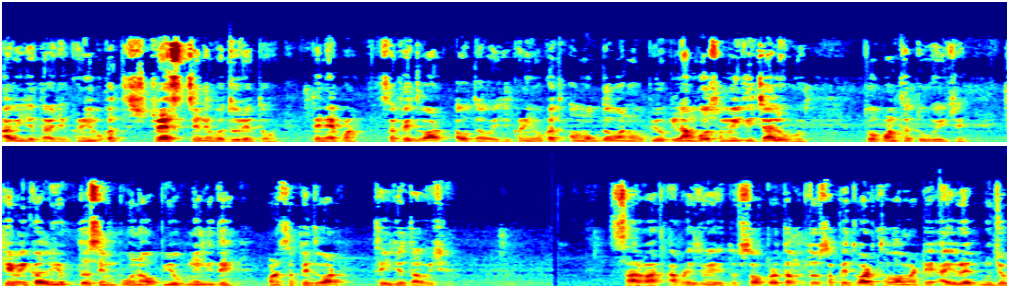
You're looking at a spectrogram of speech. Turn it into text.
આવી જતા હોય છે. ઘણી વખત સ્ટ્રેસ જેને વધુ રહેતો હોય, તેને પણ સફેદ વાળ આવતા હોય છે. ઘણી વખત અમુક દવાનો ઉપયોગ લાંબો સમયથી ચાલુ હોય તો પણ થતું હોય છે. કેમિકલ યુક્ત શેમ્પૂના ઉપયોગને લીધે પણ સફેદ વાળ થઈ જતા હોય છે. સારવાર આપણે જોઈએ તો સૌ પ્રથમ તો સફેદ વાળ થવા માટે આયુર્વેદ મુજબ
